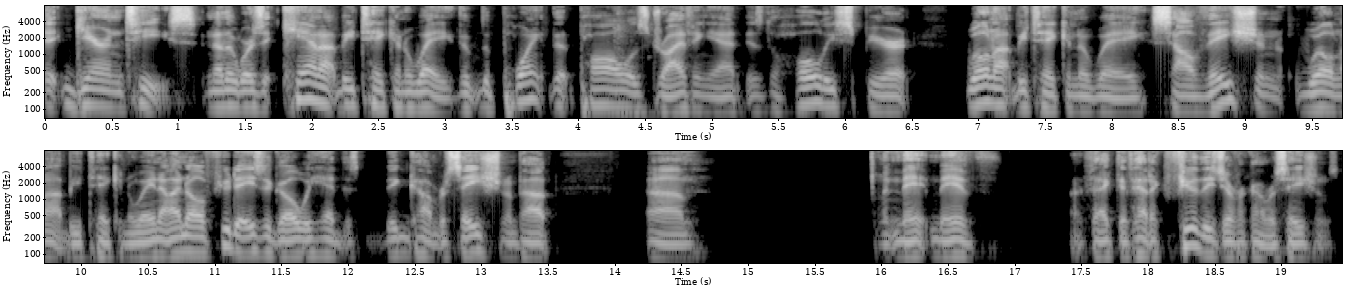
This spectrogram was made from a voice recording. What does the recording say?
it guarantees. In other words, it cannot be taken away. The, the point that Paul is driving at is the Holy Spirit will not be taken away. Salvation will not be taken away. Now, I know a few days ago we had this big conversation about, um, it may, may have in fact, I've had a few of these different conversations.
